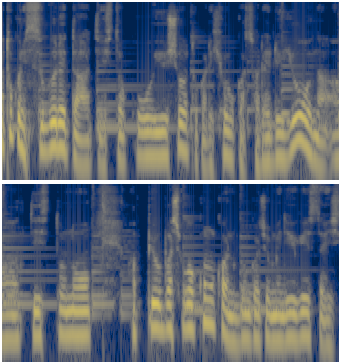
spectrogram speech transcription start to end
あ、特に優れたアーティスト、こういう賞とかで評価されるようなアーティストの発表場所が今回の文化庁メディア芸術祭一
